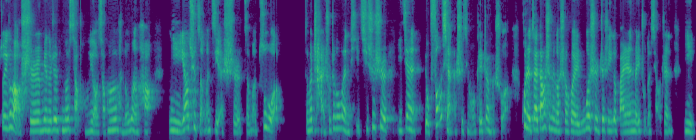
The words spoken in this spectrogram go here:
作为一个老师，面对这么多小朋友，小朋友有很多问号，你要去怎么解释、怎么做、怎么阐述这个问题，其实是一件有风险的事情。我可以这么说，或者在当时那个社会，如果是这是一个白人为主的小镇，你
